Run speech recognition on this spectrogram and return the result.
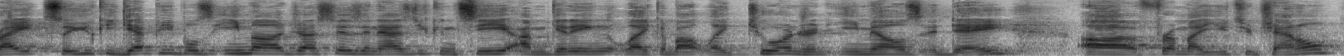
right? So you could get people's email addresses, and as you can see, I'm getting like about like 200 emails a day uh, from my YouTube channel.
